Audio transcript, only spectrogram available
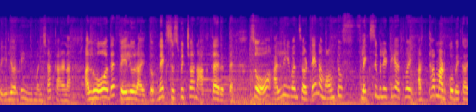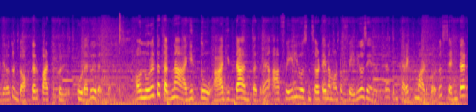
ಫೇಲ್ಯೂರ್ಗೆ ಈ ಮನುಷ್ಯ ಕಾರಣ. ಅಲ್ಲಿ ಹೋದೆ ಫೇಲ್ಯೂರ್ ಆಯಿತು. ನೆಕ್ಸ್ಟ್ ಸ್ವಿಚ್ ಆನ್ ಆಗ್ತಾ ಇರುತ್ತೆ. ಸೊ ಅಲ್ಲಿ ಒಂದು ಸರ್ಟೇನ್ ಅಮೌಂಟ್ ಆಫ್ ಫ್ಲೆಕ್ಸಿಬಿಲಿಟಿ ಅಥವಾ ಅರ್ಥ ಮಾಡ್ಕೋಬೇಕಾಗಿರೋದು ಡಾಕ್ಟರ್ ಪಾರ್ಟ್ಗಳು ಕೂಡ ಇರುತ್ತೆ. ಅವ್ನು ನುರಿತ ತಜ್ಞ ಆಗಿತ್ತು, ಆಗಿದ್ದ ಅಂತಂದರೆ ಆ failures certain amount of failures ಏನಿರುತ್ತೆ ಅದನ್ನು ಕರೆಕ್ಟ್ ಮಾಡಿಕೊಂಡು ಸೆಂಟರ್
